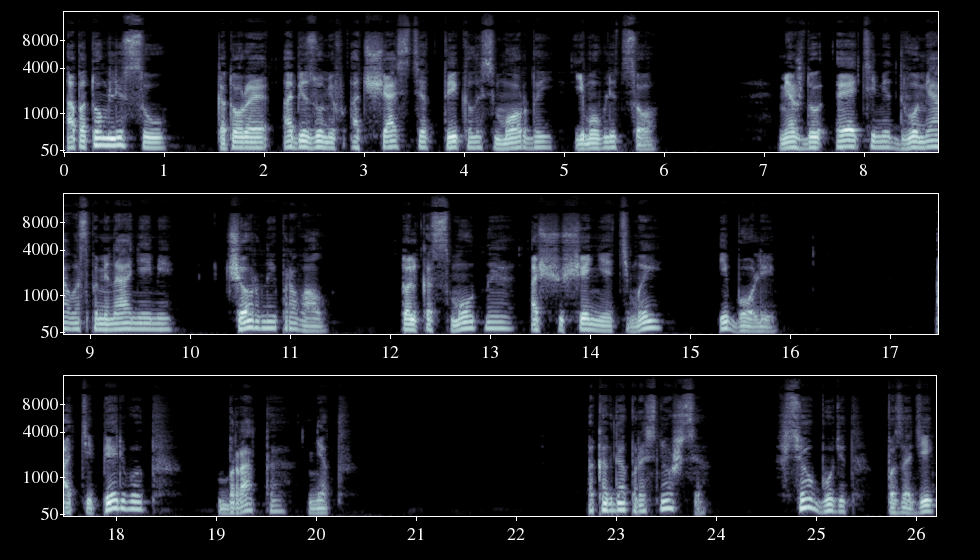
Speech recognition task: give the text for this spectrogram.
а потом лису, которая, обезумев от счастья, тыкалась мордой ему в лицо. Между этими двумя воспоминаниями черный провал, только смутное ощущение тьмы и боли. А теперь вот брата нет. А когда проснешься, все будет позади,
